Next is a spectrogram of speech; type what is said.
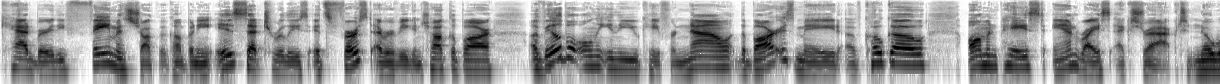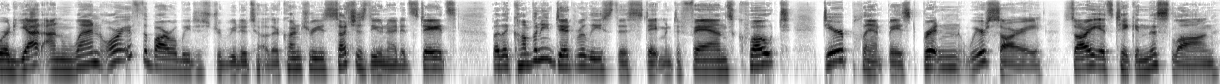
Cadbury, the famous chocolate company, is set to release its first ever vegan chocolate bar. Available only in the UK for now, the bar is made of cocoa, almond paste, and rice extract. No word yet on when or if the bar will be distributed to other countries, such as the United States, but the company did release this statement to fans, quote, Dear plant-based Britain, we're sorry. Sorry it's taken this long.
